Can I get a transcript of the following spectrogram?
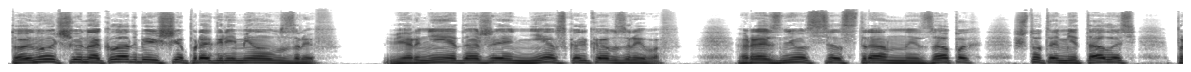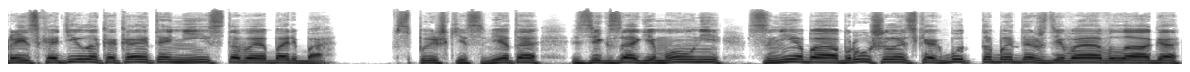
той ночью на кладбище прогремел взрыв. Вернее, даже несколько взрывов. Разнесся странный запах, что-то металось, происходила какая-то неистовая борьба. Вспышки света, зигзаги молний, с неба обрушилась как будто бы дождевая влага,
